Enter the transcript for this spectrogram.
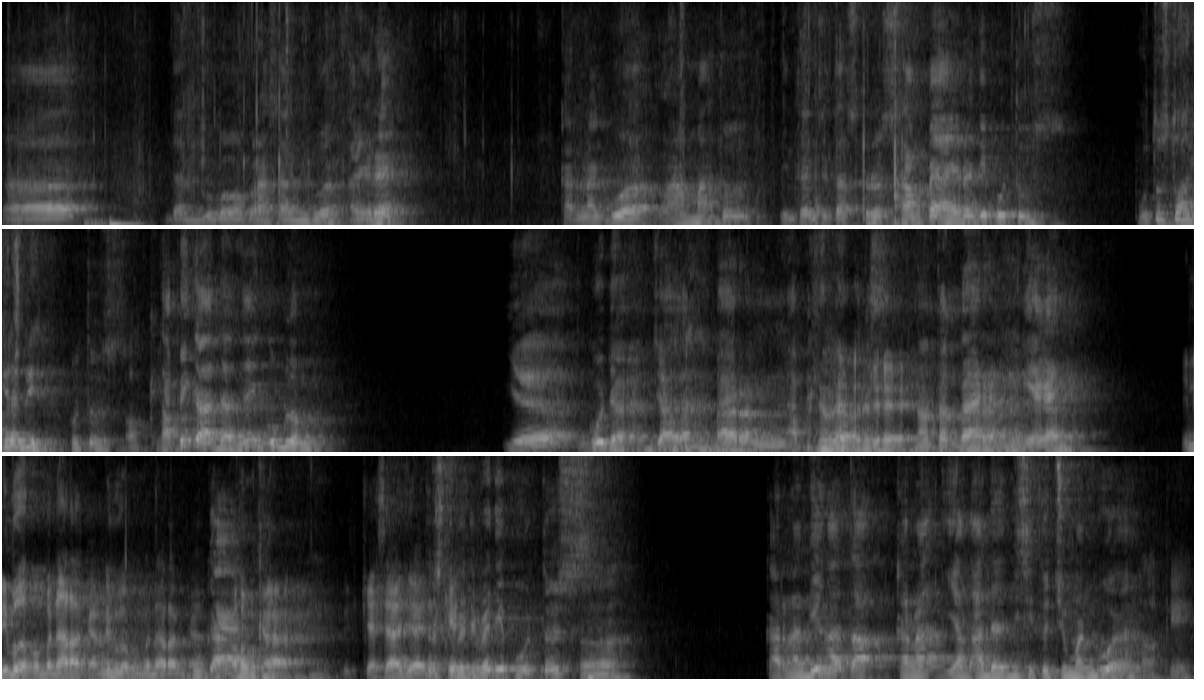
eh, dan gue bawa perasaan gue akhirnya karena gue lama tuh intensitas terus sampai akhirnya dia putus Putus tuh akhirnya dia. putus Oke. tapi keadaannya gue belum ya gue udah jalan bareng apa namanya terus Oke. nonton bareng ya kan Ini bukan pembenaran kan? Ini bukan pembenaran kan? Bukan. Oh, bukan. Case aja. terus tiba-tiba dia putus Hah? karena dia nggak tak karena yang ada di situ cuman gue Oke.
